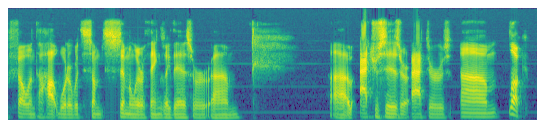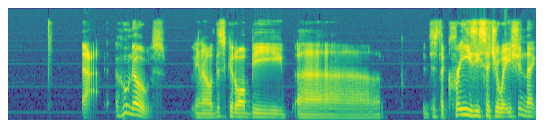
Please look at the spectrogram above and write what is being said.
fell into hot water with some similar things like this, or um, uh, actresses or actors. Um, look, uh, who knows? You know, this could all be uh, just a crazy situation that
